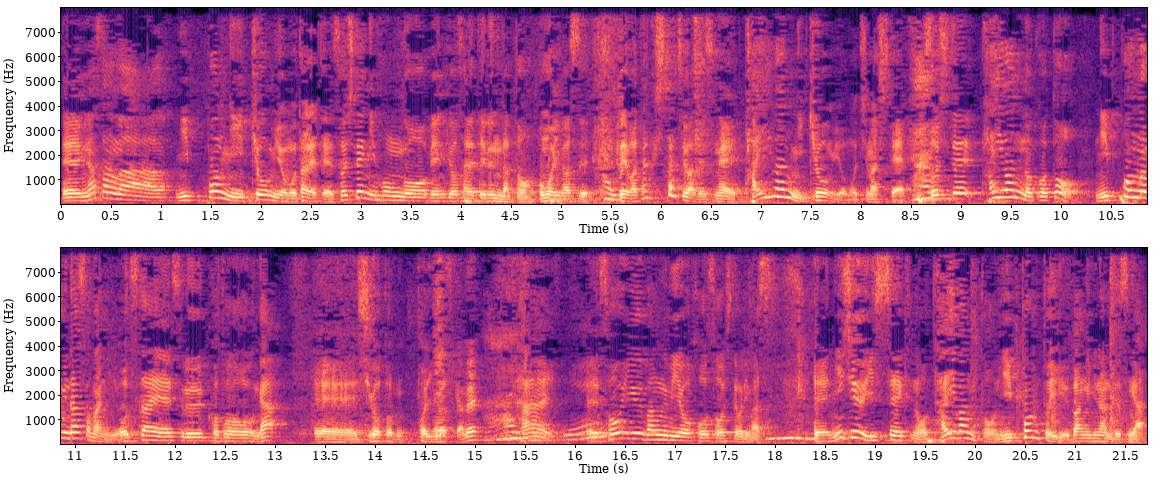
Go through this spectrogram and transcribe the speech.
えー皆さんは日本に興味を持たれてそして日本語を勉強されているんだと思います、で私たちはですね台湾に興味を持ちまして、そして台湾のことを日本の皆様にお伝えすることがえー仕事といいますかね。はいそうですね。えーそういう番組を放送しております、えー21世紀の台湾と日本という番組なんですが、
